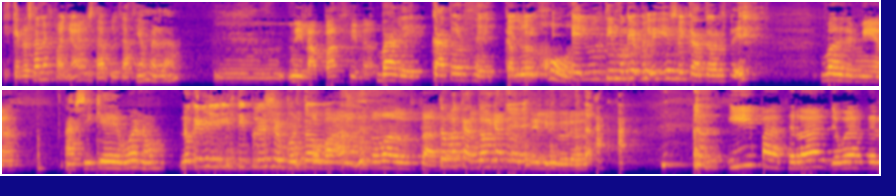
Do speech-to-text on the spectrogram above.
Es que no está en español esta aplicación, ¿verdad? Mm, ni la página. Vale, 14. El, 14. Joder. el último que leí es el 14. Madre mía. Así que bueno, no queréis pleasure, pues toma. toma, toma dos tazas. Toma 14. 14 libros. Y para cerrar, yo voy a hacer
